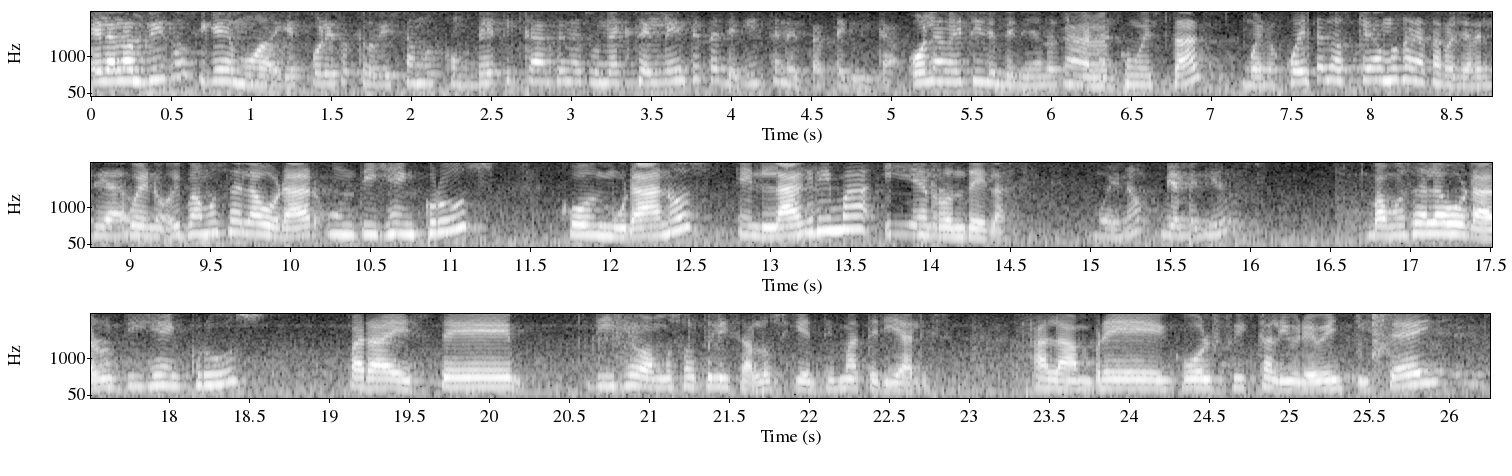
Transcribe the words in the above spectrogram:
El alambrismo sigue de moda y es por eso que hoy estamos con Betty Cárdenas, una excelente tallerista en esta técnica. Hola Betty, bienvenida a nuestro Carol, canal. ¿cómo estás? Bueno, cuéntanos qué vamos a desarrollar el día de hoy. Bueno, hoy vamos a elaborar un dije en cruz con muranos en lágrima y en rondelas. Bueno, bienvenidos. Vamos a elaborar un dije en cruz. Para este dije vamos a utilizar los siguientes materiales. Alambre Golfi calibre 26,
